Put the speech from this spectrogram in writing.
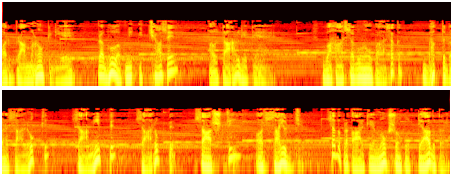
और ब्राह्मणों के लिए प्रभु अपनी इच्छा से अवतार लेते हैं। वहाँ सगुणोपासक भक्तगण सालोक्य सामीप्य, सारूप्य साष्ट्री और सायुज्य, सब प्रकार के मोक्षों को त्याग कर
